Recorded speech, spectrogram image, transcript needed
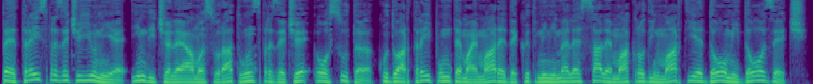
Pe 13 iunie, indicele a măsurat 11.100, cu doar 3 puncte mai mare decât minimele sale macro din martie 2020.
